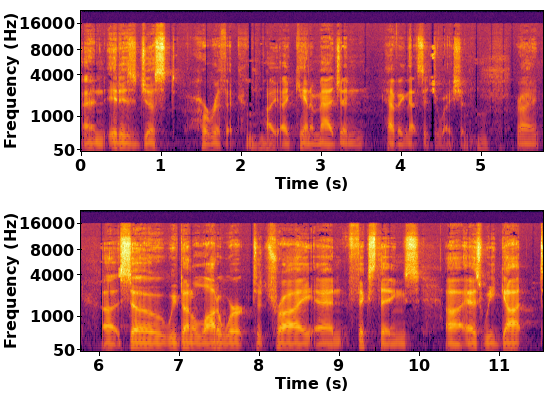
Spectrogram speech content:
and it is just horrific. I, I can't imagine having that situation, right? Uh, so we've done a lot of work to try and fix things. Uh, as we got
